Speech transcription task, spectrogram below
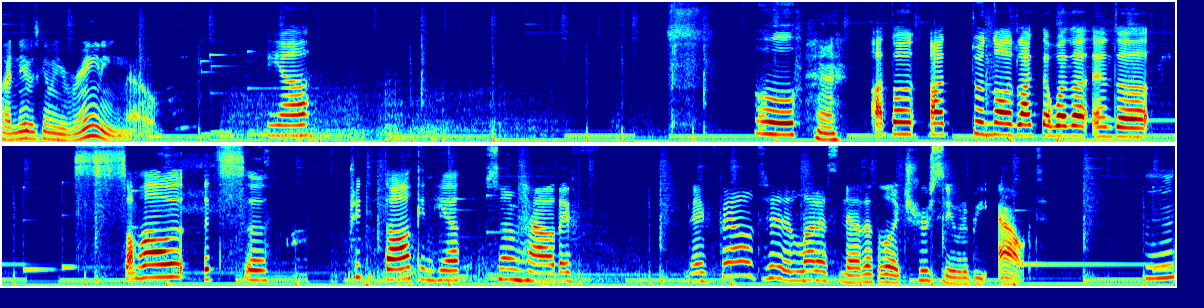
I knew it was gonna be raining, though. yeah. Oh, Huh. I don't, I do not like the weather, and uh, somehow it's uh, pretty dark in here. Somehow they they failed to let us know that the electricity would be out. Hmm.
